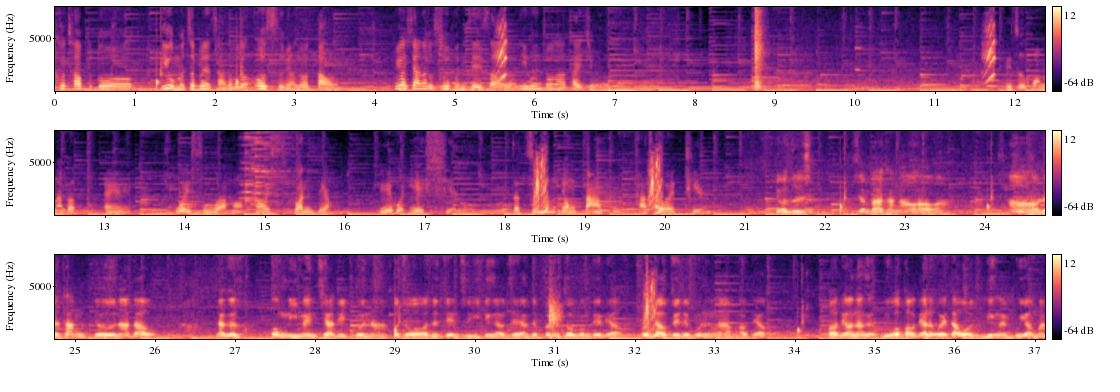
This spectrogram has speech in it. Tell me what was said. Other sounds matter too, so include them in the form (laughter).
这个差不多，以我们这边的茶，差不多二十秒就要到了，不要像那个书本介绍的，一分钟那太久了。你只放那个，哎，味素啊，哈，它会酸掉，也会越咸。这只能用大骨，它才会甜。就是先把汤熬好啊，熬好的汤就拿到那个瓮里面下去炖啊。我做我是坚持一定要这样的，不能偷工减料，味道绝对不能让它跑掉。跑掉那个，如果跑掉的味道，我宁愿不要卖。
